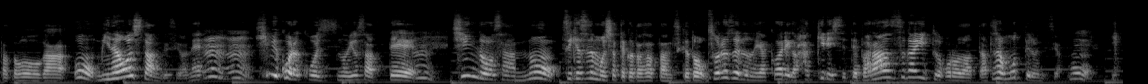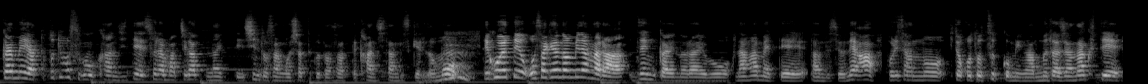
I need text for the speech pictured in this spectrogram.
た動画を見直したんですよね。うん日々これ口実の良さって、うん。新藤さんのツイキャスでもおっしゃってくださったんですけどそれぞれの役割がはっきりしててバランスがいいところだって私は思ってるんですよ。うん。うん1回目やった時もすごく感じてそれは間違ってないって新藤さんがおっしゃってくださって感じたんですけれども、うん。でこうやってお酒飲みながら前回のライブを眺めてたんですよね。あ堀さんの一言ツッコミが無駄じゃなくて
